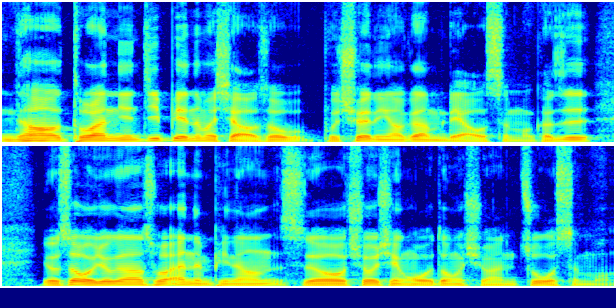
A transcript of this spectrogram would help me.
你知道突然年纪变那么小的时候，不确定要跟他们聊什么。可是有时候我就跟他说：“哎，你平常时候休闲活动喜欢做什么？”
